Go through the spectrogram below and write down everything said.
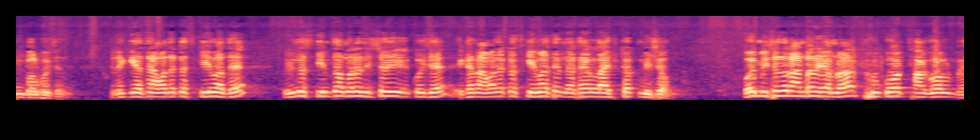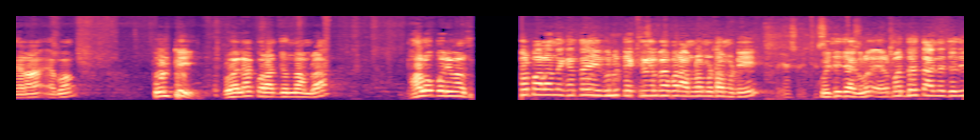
ইনভলভ হয়েছেন। এটা কি আছে? আমাদের একটা স্কিম আছে বিভিন্ন স্কিম তো আমরা নিশ্চয়ই কইছে এখানে আমাদের একটা স্কিম আছে ন্যাশনাল লাইফ স্টক মিশন ওই মিশনের আন্ডারে আমরা শুকর ছাগল ভেড়া এবং পোলট্রি ব্রয়লার করার জন্য আমরা ভালো পরিমাণ পালনের ক্ষেত্রে এগুলো টেকনিক্যাল ব্যাপার আমরা মোটামুটি কইছি যেগুলো। এর মধ্যে তাই যদি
